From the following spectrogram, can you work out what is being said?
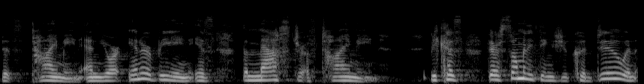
That's timing. And your inner being is the master of timing because there's so many things you could do and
